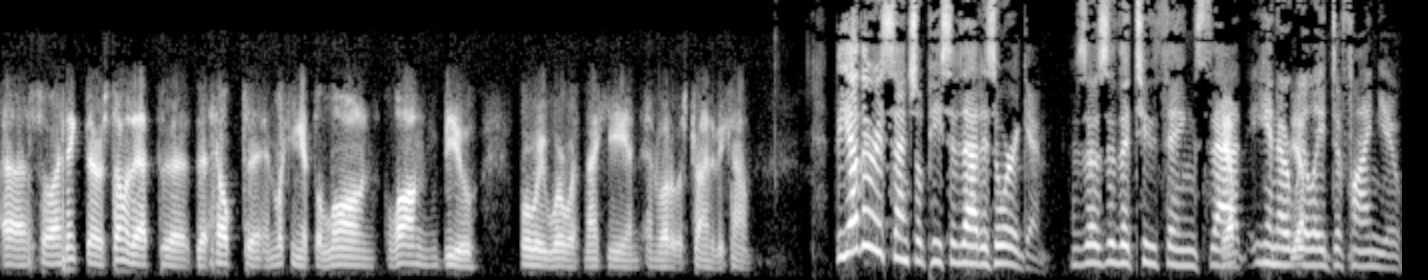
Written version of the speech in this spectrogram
uh, so I think there was some of that uh, that helped uh, in looking at the long long view where we were with Nike and, and what it was trying to become. The other essential piece of that is Oregon. Those are the two things that, Yep. you know, Yep. really define you.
